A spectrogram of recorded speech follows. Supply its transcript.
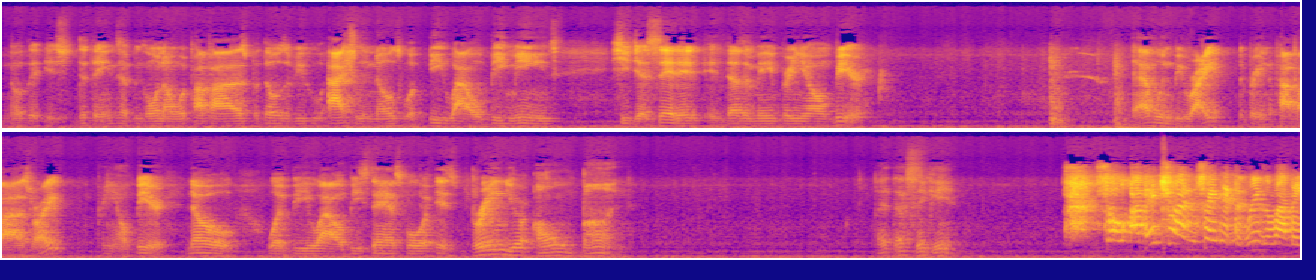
you know the the things have been going on with Popeyes. But those of you who actually knows what BYOB means, she just said it. It doesn't mean bring your own beer. That wouldn't be right to bring the Popeyes, right? Bring your own beer. No, what BYOB stands for is bring your own bun. Let that sink in. So are they trying to say that the reason why they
